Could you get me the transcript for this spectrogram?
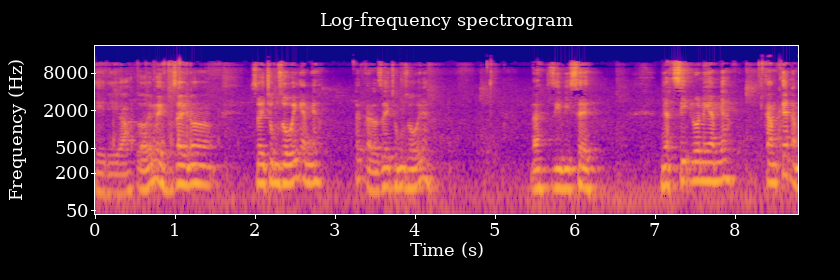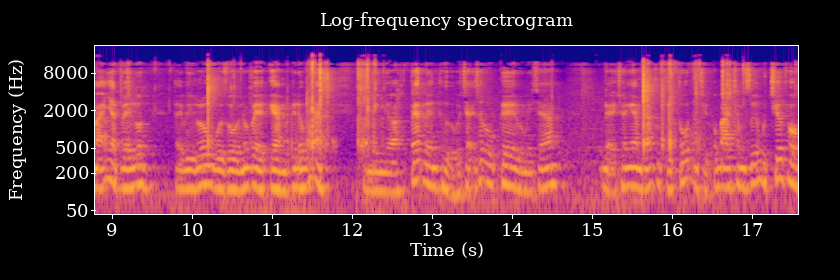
thì thì tới mình. Dây nó dây chống rối anh em nhé. Tất cả là dây chống rối này đây JVC Nhật xịn luôn anh em nhé. Cam kết là bãi Nhật về luôn. Tại vì lâu vừa rồi nó về kèm cái đống này. Và mình uh, test lên thử và chạy rất ok rồi mình sẽ để cho anh em giá cực kỳ tốt. Là chỉ có ba trăm rưỡi một chiếc thôi.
